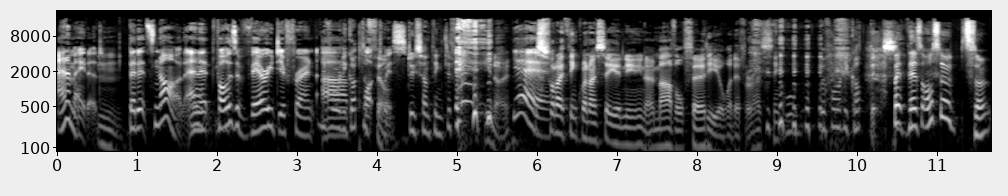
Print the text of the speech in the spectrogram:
animated, Mm. but it's not. And Well, it follows a very different You've already uh, got plot the film. twist. Do something different, you know. Yeah. This is what I think when I see a new, you know, Marvel 30 or whatever. I think, well, we've already got this. But there's also so.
